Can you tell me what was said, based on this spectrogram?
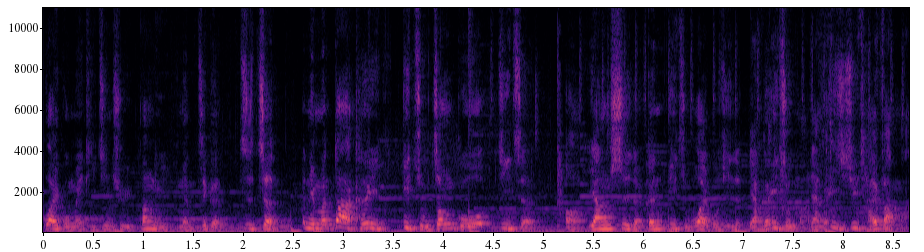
外国媒体进去帮你们这个质证，你们大可以一组中国记者哦，央视的跟一组外国记者，两个一组嘛，两个一起去采访嘛，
